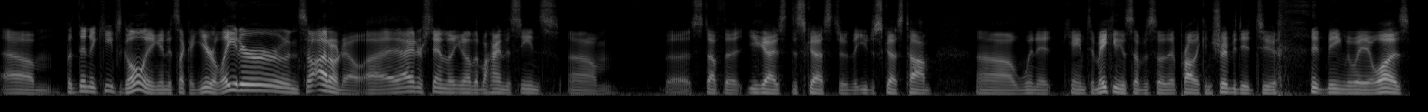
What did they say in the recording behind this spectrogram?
Um, but then it keeps going, and it's like a year later, and so I don't know. Uh, I understand that you know the behind the scenes um, uh, stuff that you guys discussed or that you discussed, Tom, uh, when it came to making this episode that probably contributed to it being the way it was.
